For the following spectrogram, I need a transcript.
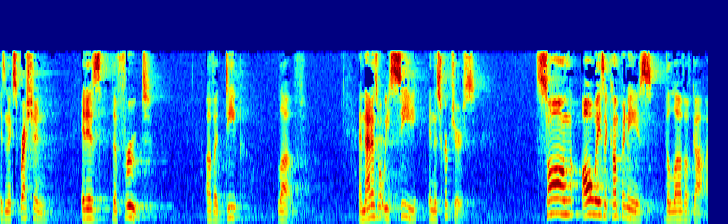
is an expression, it is the fruit of a deep love. And that is what we see in the scriptures. Song always accompanies the love of God.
